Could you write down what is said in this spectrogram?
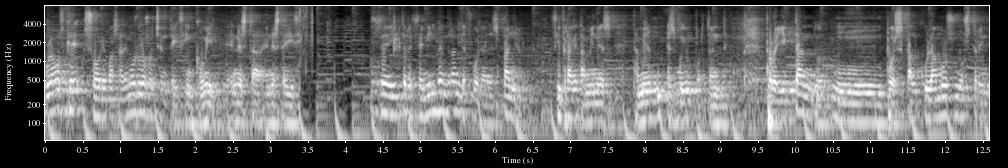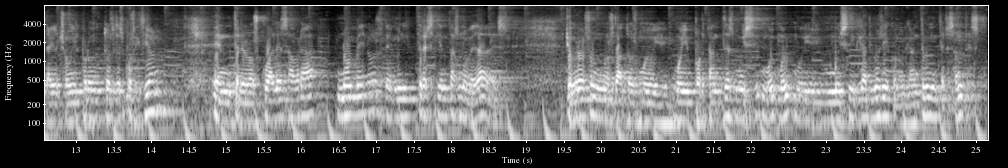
Calculamos que sobrepasaremos los 85.000 en esta, en esta edición. 12 y 13.000 vendrán de fuera de España, cifra que también es, también es muy importante. Proyectando, mm, pues calculamos unos 38.000 productos de exposición, entre los cuales habrá no menos de 1.300 novedades. Yo creo que son unos datos muy, muy importantes, muy, muy, muy, muy significativos y económicamente muy interesantes.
